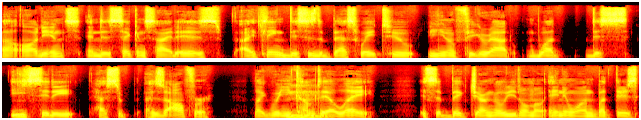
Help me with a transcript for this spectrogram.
uh, audience, and the second side is I think this is the best way to you know figure out what this each city has to has to offer. Like when you come to LA, it's a big jungle. You don't know anyone, but there's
